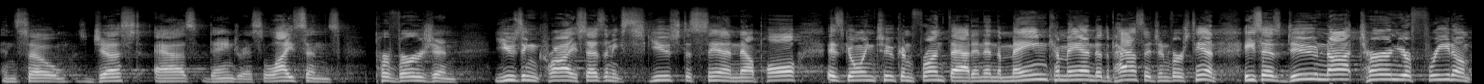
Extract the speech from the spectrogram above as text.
And so, just as dangerous, license, perversion, using Christ as an excuse to sin. Now, Paul is going to confront that. And in the main command of the passage in verse 10, he says, Do not turn your freedom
